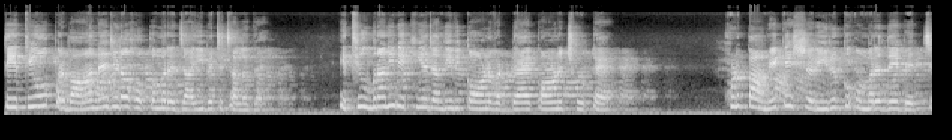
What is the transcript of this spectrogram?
ਤੇ ਇੱਥੇ ਉਹ ਪ੍ਰਵਾਨ ਹੈ ਜਿਹੜਾ ਹੁਕਮ ਰਜਾਈ ਵਿੱਚ ਚੱਲਦਾ ਹੈ। ਇੱਥੇ ਉਮਰਾਂ ਨਹੀਂ ਵੇਖੀਆਂ ਜਾਂਦੀਆਂ ਵੀ ਕੌਣ ਵੱਡਾ ਹੈ, ਕੌਣ ਛੋਟਾ ਹੈ। ਹੁਣ ਭਾਵੇਂ ਕਿ ਸਰੀਰਕ ਉਮਰ ਦੇ ਵਿੱਚ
